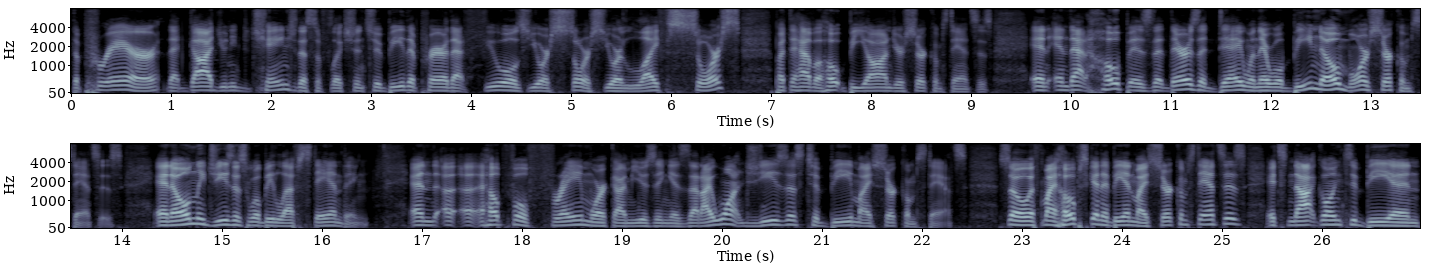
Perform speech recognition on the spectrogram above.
the prayer that God you need to change this affliction to be the prayer that fuels your source, your life source, but to have a hope beyond your circumstances. And and that hope is that there is a day when there will be no more circumstances and only Jesus will be left standing. And a, a, helpful framework I'm using is that I want Jesus to be my circumstance. So if my hope's going to be in my circumstances, it's not going to be in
